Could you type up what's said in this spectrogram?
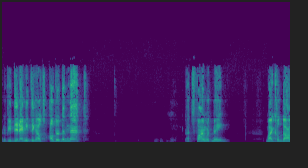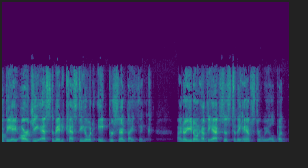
And if you did anything else other than that, that's fine with me. Michael Dompier, RG estimated Castillo at 8%, I think. I know you don't have the access to the hamster wheel, but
